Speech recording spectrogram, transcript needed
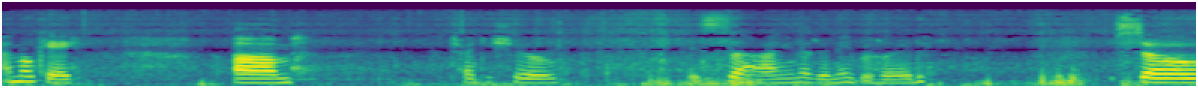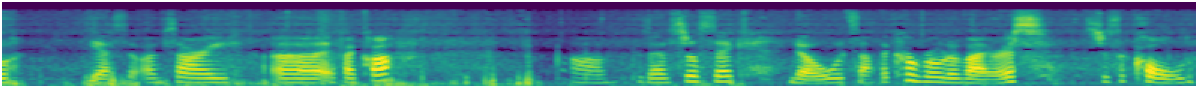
I'm okay. Um, tried to show a sign of the neighborhood. So, yeah, so I'm sorry uh, if I cough because um, I'm still sick. No, it's not the coronavirus, it's just a cold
